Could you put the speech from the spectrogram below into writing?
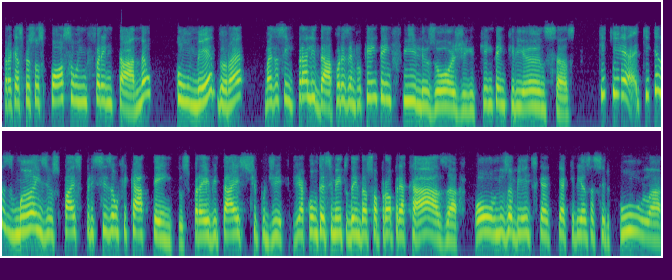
para que as pessoas possam enfrentar, não com medo, né, mas, assim, para lidar, por exemplo, quem tem filhos hoje, quem tem crianças, o que, que, é, que, que as mães e os pais precisam ficar atentos para evitar esse tipo de, de acontecimento dentro da sua própria casa ou nos ambientes que a, que a criança circula?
